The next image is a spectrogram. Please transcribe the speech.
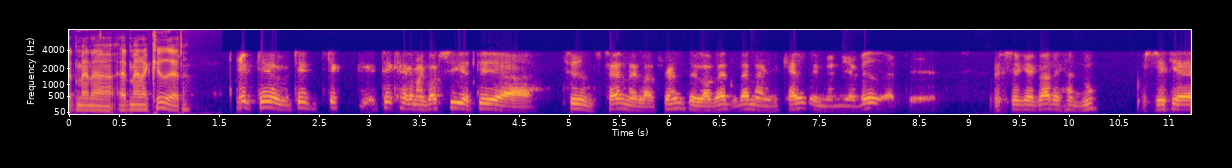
at man er, at man er ked af det. Det, det, det, det, det kan man godt sige, at det er tidens tand eller trend, eller hvad, hvad man vil kalde det, men jeg ved, at øh, hvis ikke jeg gør det her nu, hvis ikke jeg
